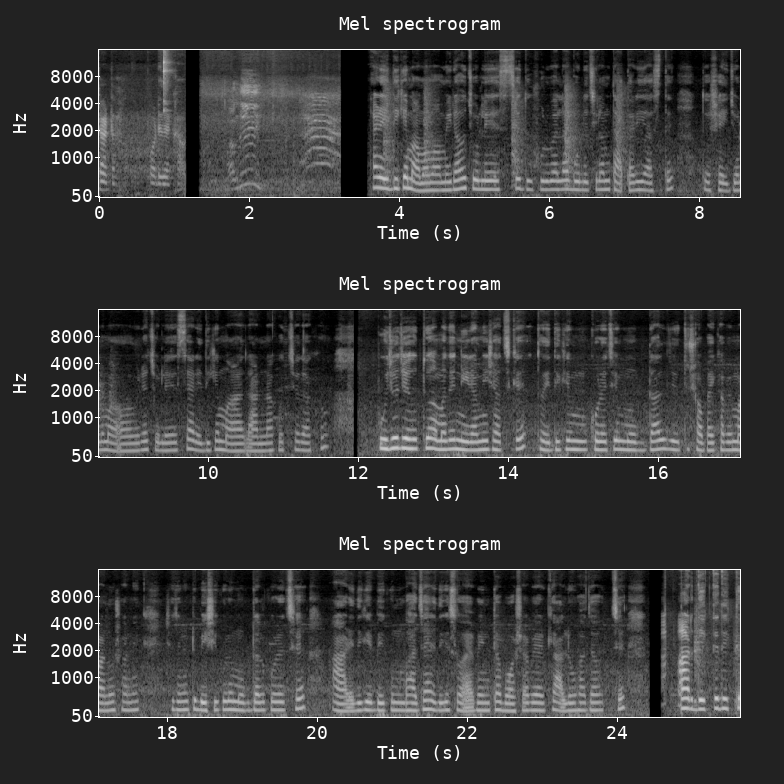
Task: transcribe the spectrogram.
টাটা, পরে দেখা। আর এইদিকে মামা মামিরাও চলে এসছে। দুপুরবেলা বলেছিলাম তাড়াতাড়ি আসতে, তো সেই জন্য মামা মামিরা চলে এসছে। আর এদিকে মা রান্না করছে, দেখো। পুজো যেহেতু আমাদের নিরামিষ আজকে, তো এদিকে করেছে মুগ ডাল, যেহেতু সবাই খাবে, মানুষ অনেক, সেজন্য একটু বেশি করে মুগ ডাল করেছে। আর এদিকে বেগুন ভাজা এদিকে সয়াবিনটা বসাবে আর কি, আলু ভাজা হচ্ছে। আর দেখতে দেখতে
